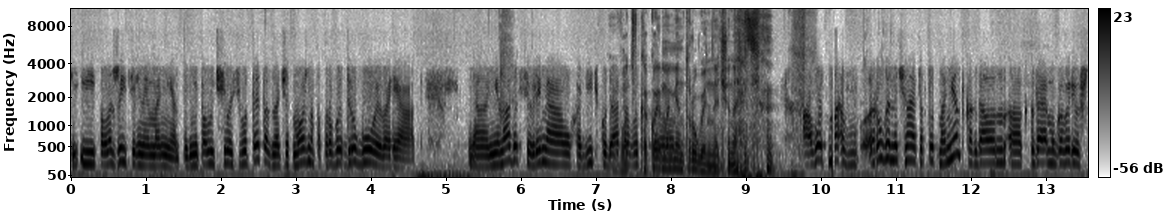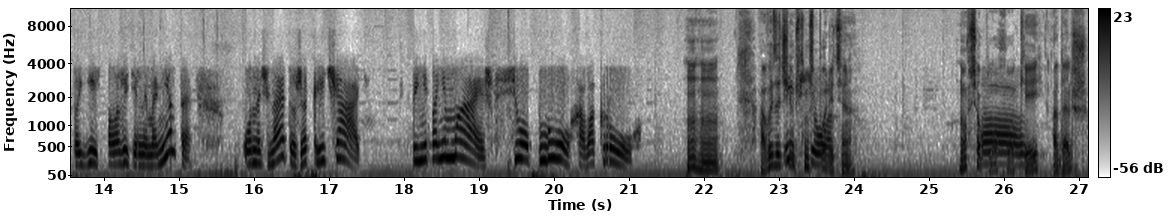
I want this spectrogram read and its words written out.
и положительные моменты. Не получилось вот это, значит, можно попробовать другой вариант. Э, не надо все время уходить куда-то. Вот, вот в какой момент ругань начинается? А вот ругань начинается в тот момент, когда, он, э, когда я ему говорю, что есть положительные моменты, он начинает уже кричать. Ты не понимаешь, все плохо вокруг. Угу. А вы зачем И с ним все. спорите? Ну, все плохо, а... окей. А дальше?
